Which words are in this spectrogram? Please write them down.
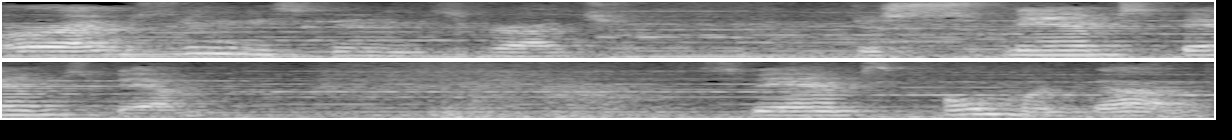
Alright, I'm just gonna be spamming scratch. Just spam, spam, spam. Spams. Oh my god.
